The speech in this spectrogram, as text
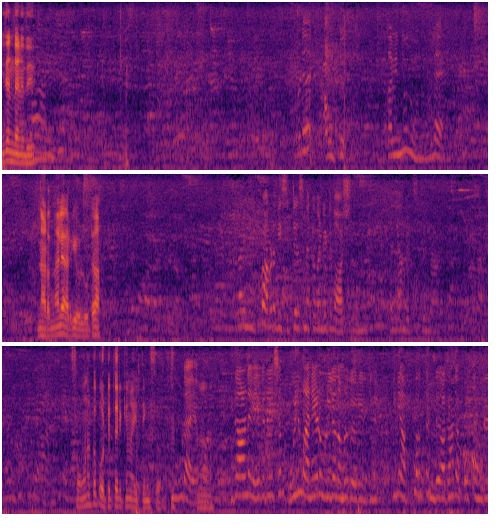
ഇതെന്താണിത്? കഴിഞ്ഞു തോന്നുന്നു അല്ലേ? നടന്നാലേ അറിയുള്ളൂ കേട്ടാ ഇപ്പൊ അവിടെ വിസിറ്റേഴ്സിനൊക്കെ വേണ്ടിട്ട് വാഷ്റൂമും എല്ലാം വെച്ചിട്ടുണ്ടാവും ഫോണിപ്പോ പൊട്ടിത്തെറിക്കും ഐ തിങ്ക് സോ ചൂടായ. ഇതാണ് ഏകദേശം ഒരു മനയുടെ ഉള്ളിൽ നമ്മൾ കയറിയിരിക്കുന്നത് ഇനി അപ്പുറത്തുണ്ട് അതിന്റെ അപ്പുറത്തുണ്ട്.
